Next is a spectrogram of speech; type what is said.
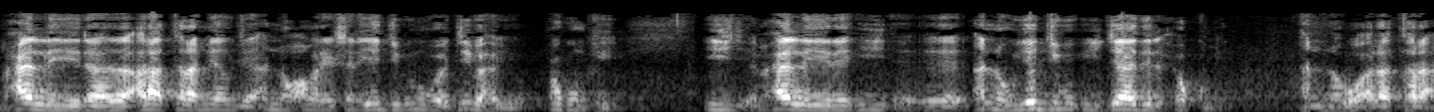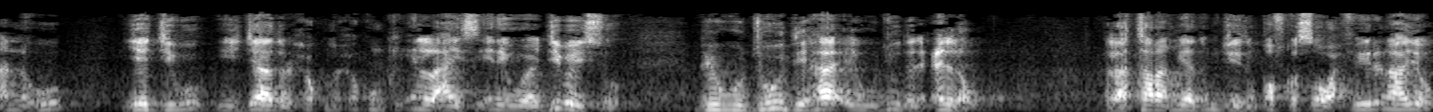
maxaa la yidhahdaa alaa tara miyaadan u jeedin annahu amar yeeshana yajibu inuu waajibahayo xukunkii maxaa la yidhi annahu yajibu iijaadi اlxukmi annahu alaa tara annahu yajibu iijaad اlxukmi xukunka in la haysa inay waajibayso biwujuudihaa ee wujuud alcilow alaa tara miyaadan u jeedin qof kastoo wax fiirinahayo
